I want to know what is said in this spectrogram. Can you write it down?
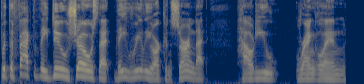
But the fact that they do shows that they really are concerned that how do you wrangle in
